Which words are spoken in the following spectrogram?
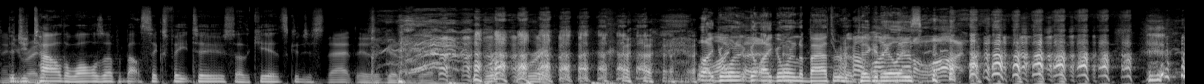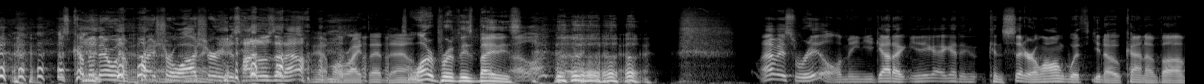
and Did you're ready. tile the walls up about six feet too, so the kids could just That is a good idea. Brick, brick. like, going like going in the bathroom at Piccadilly's? Like a lot. just come in there with a pressure washer and just hose it out. Yeah, I'm gonna write that down. Waterproof these babies. I like that. I mean, it's real. I mean, you gotta you gotta consider along with you know kind of uh,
